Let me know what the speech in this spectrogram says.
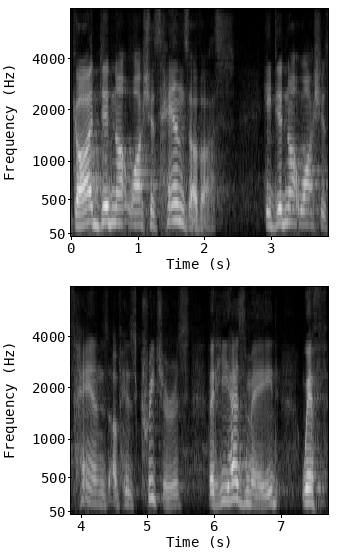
God did not wash his hands of us he did not wash his hands of his creatures that he has made with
